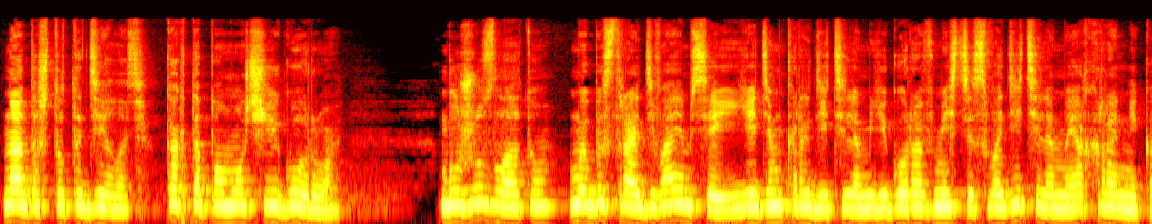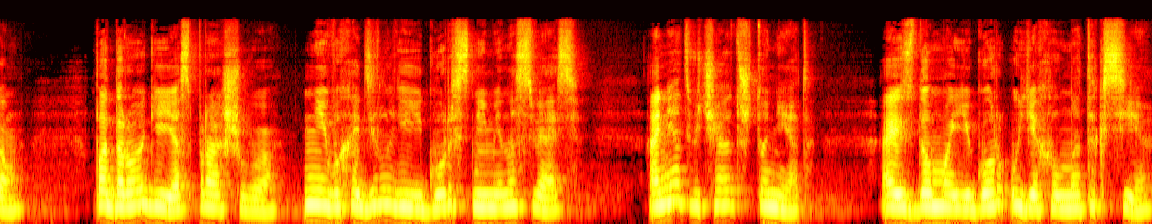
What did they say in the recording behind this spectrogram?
Надо что-то делать, как-то помочь Егору. Бужу Злату. Мы быстро одеваемся и едем к родителям Егора вместе с водителем и охранником. По дороге я спрашиваю, не выходил ли Егор с ними на связь. Они отвечают, что нет. А из дома Егор уехал на такси.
